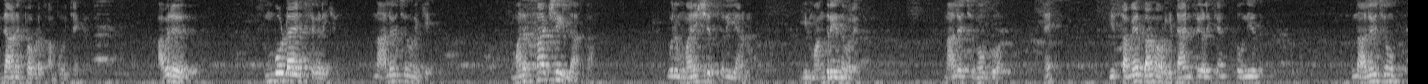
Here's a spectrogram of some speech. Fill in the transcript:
ഇതാണ് ഇപ്പോൾ ഇവിടെ സംഭവിച്ചേക്കുന്നത്. അവർ സുംബോ ഡാൻസ് കളിക്കുന്നു. ഒന്ന് ആലോചിച്ച് നോക്കിയേ. മനസാക്ഷിയില്ലാത്ത ഒരു മനുഷ്യ സ്ത്രീയാണ് ഈ മന്ത്രി എന്ന് പറയുന്നത്. എന്നാലോചിച്ച് നോക്കുക. ഏ? ഈ സമയത്താണ് അവർക്ക് ഡാൻസ് കളിക്കാൻ തോന്നിയത്. ഒന്ന് ആലോചിച്ച് നോക്കുക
